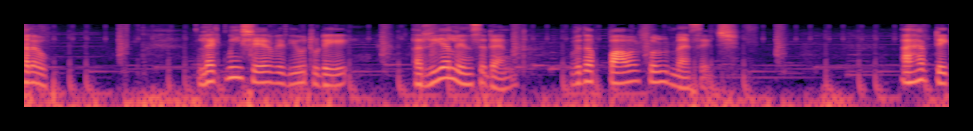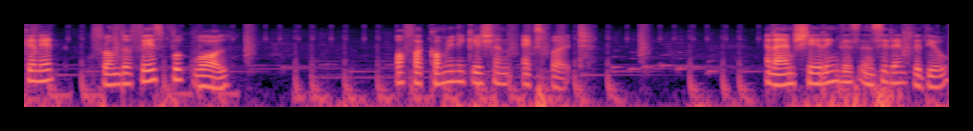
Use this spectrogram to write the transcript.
Hello. Let me share with you today a real incident with a powerful message. I have taken it from the Facebook wall of a communication expert and I am sharing this incident with you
